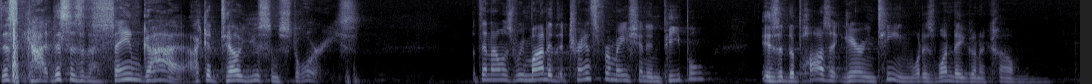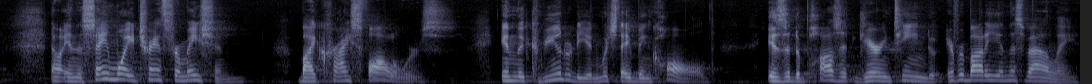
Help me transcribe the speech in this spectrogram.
This guy, this is the same guy. I could tell you some stories. But then I was reminded that transformation in people is a deposit guaranteeing what is one day going to come. Now, in the same way, transformation by Christ followers in the community in which they've been called is a deposit guaranteeing to everybody in this valley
